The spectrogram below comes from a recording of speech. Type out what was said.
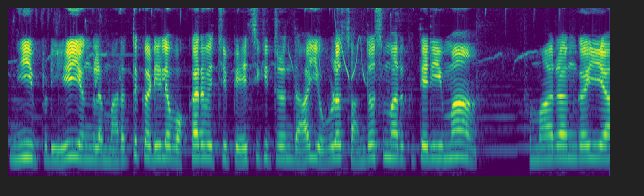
நீ இப்படி எங்களை மரத்துக்கடியில உட்கார வச்சு பேசிக்கிட்டு இருந்தா எவ்வளவு சந்தோஷமா இருக்கு தெரியுமா? ஆமா ரங்கையா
